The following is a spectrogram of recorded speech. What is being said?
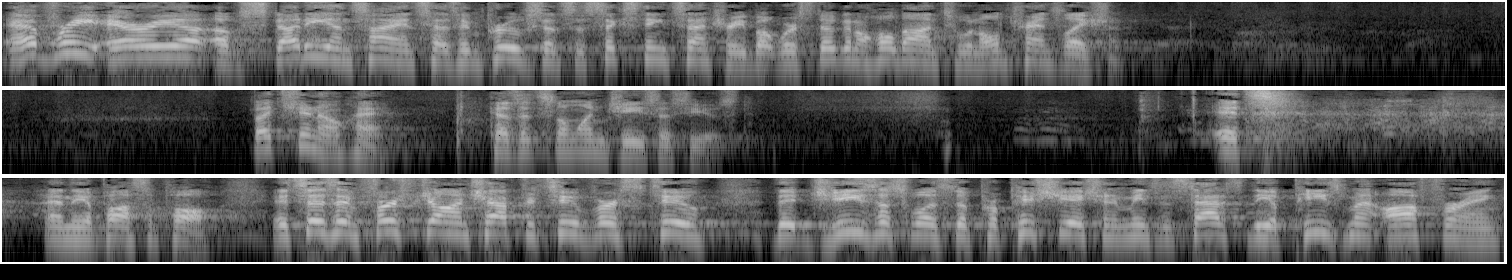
every area of study and science has improved since the 16th century, but we're still gonna hold on to an old translation. But you know, hey, because it's the one Jesus used. It's, and the apostle Paul. It says in 1 John chapter 2 verse 2 that Jesus was the propitiation. It means the status, the appeasement offering,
